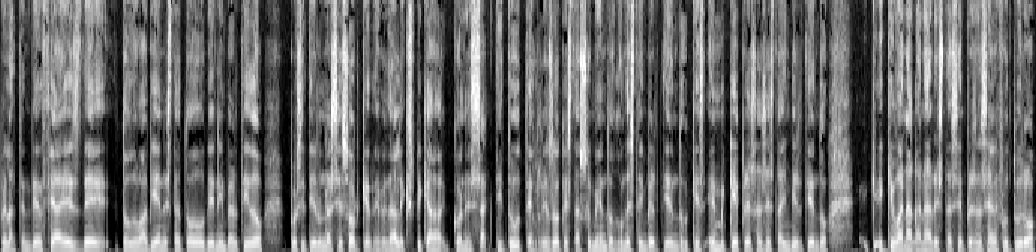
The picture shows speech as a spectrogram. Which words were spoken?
pues la tendencia es de todo va bien, está todo bien invertido, pues si tiene un asesor que de verdad le explica con exactitud el riesgo que está asumiendo, dónde está invirtiendo, qué, en qué empresas está invirtiendo, qué, van a ganar estas empresas en el futuro,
